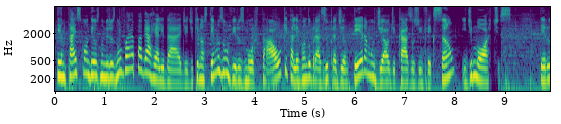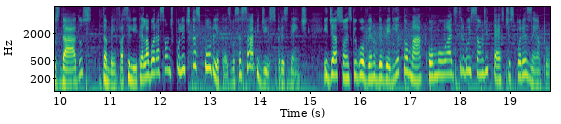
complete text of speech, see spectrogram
Tentar esconder os números não vai apagar a realidade de que nós temos um vírus mortal que está levando o Brasil para a dianteira mundial de casos de infecção e de mortes. Ter os dados também facilita a elaboração de políticas públicas, você sabe disso, presidente, e de ações que o governo deveria tomar, como a distribuição de testes, por exemplo.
